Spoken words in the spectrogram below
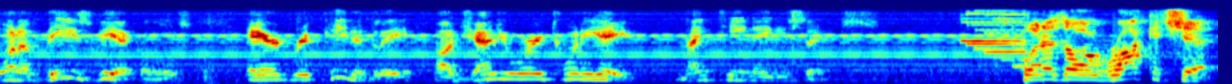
one of these vehicles, aired repeatedly on January 28, 1986. What is a rocket ship?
